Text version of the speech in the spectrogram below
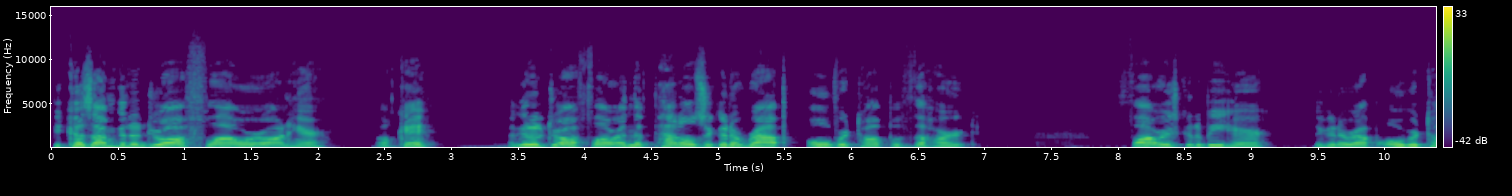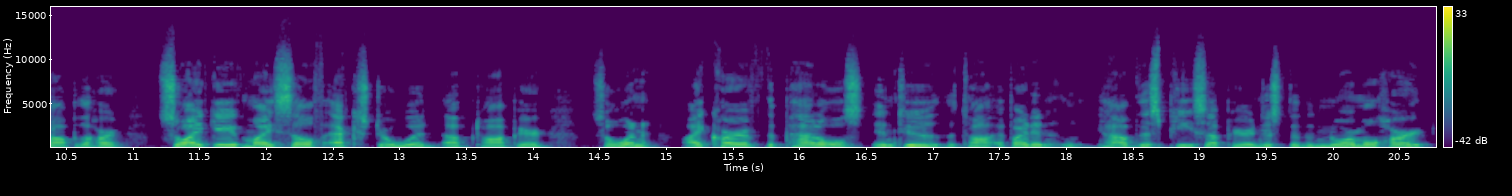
Because I'm going to draw a flower on here, okay? I'm going to draw a flower, and the petals are going to wrap over top of the heart. Flower is going to be here. They're going to wrap over top of the heart. So I gave myself extra wood up top here. So when I carved the petals into the top, if I didn't have this piece up here and just did the normal heart,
